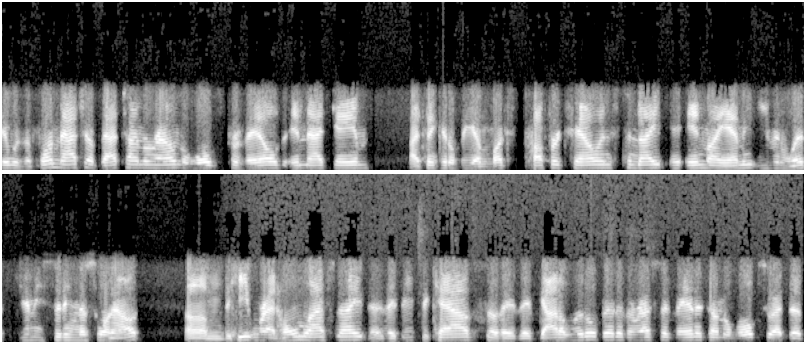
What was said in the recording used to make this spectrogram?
it was a fun matchup that time around. The Wolves prevailed in that game. I think it'll be a much tougher challenge tonight in Miami, even with Jimmy sitting this one out. Um, the Heat were at home last night. They beat the Cavs, so they, they've got a little bit of the rest advantage on the Wolves, who had to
